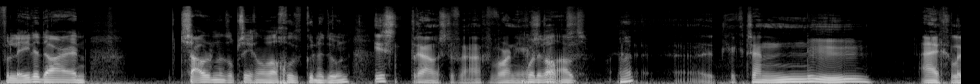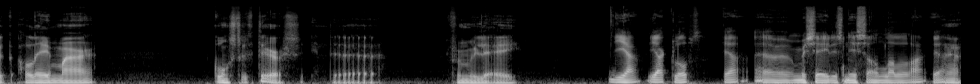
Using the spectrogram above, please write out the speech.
verleden daar en zouden het op zich nog wel goed kunnen doen. Is trouwens de vraag, wanneer Worden wel oud. Huh? kijk, het zijn nu eigenlijk alleen maar constructeurs in de Formule E. Ja, ja klopt. Ja, uh, Mercedes, Nissan, lalala. Ja, ja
